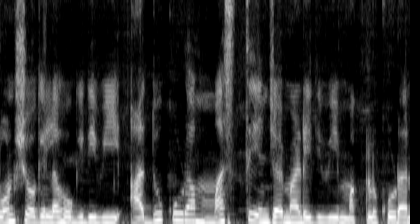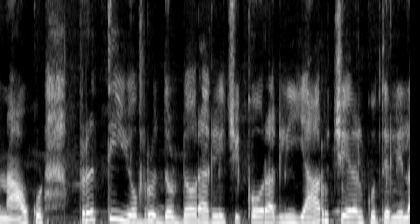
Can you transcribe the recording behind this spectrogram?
ಡ್ರೋನ್ ಶೋಗೆಲ್ಲ ಹೋಗಿದ್ದೀವಿ. ಅದು ಕೂಡ ಮಸ್ತ್ ಎಂಜಾಯ್ ಮಾಡಿದ್ದೀವಿ. ಮಕ್ಕಳು ಕೂಡ, ನಾವು ಕೂಡ. ಪ್ರತಿಯೊಬ್ಬರು ದೊಡ್ಡವರಾಗಲಿ, ಚಿಕ್ಕವರಾಗಲಿ, ಯಾರು ಚೇರಲ್ಲಿ ಕೂತಿರ್ಲಿಲ್ಲ.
